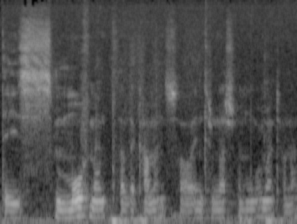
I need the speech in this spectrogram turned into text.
this movement of the commons or international movement or not?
